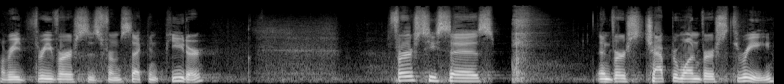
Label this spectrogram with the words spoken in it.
I'll read three verses from Second Peter. First, he says in verse chapter 1 verse 3,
